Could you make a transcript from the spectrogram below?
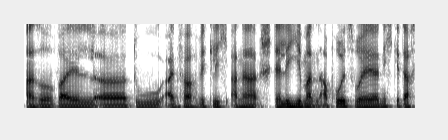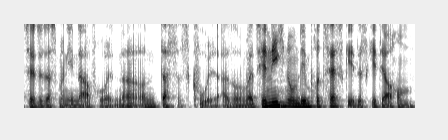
Also, weil äh, du einfach wirklich an einer Stelle jemanden abholst, wo er ja nicht gedacht hätte, dass man ihn da abholt. Ne? Und das ist cool. Also, weil es hier nicht nur um den Prozess geht, es geht ja auch um,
